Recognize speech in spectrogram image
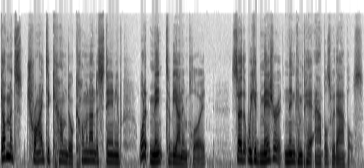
governments tried to come to a common understanding of what it meant to be unemployed so that we could measure it and then compare apples with apples.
